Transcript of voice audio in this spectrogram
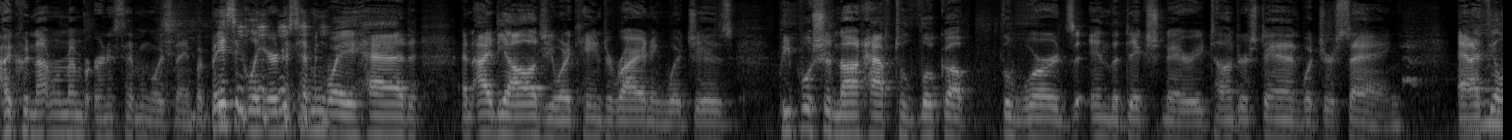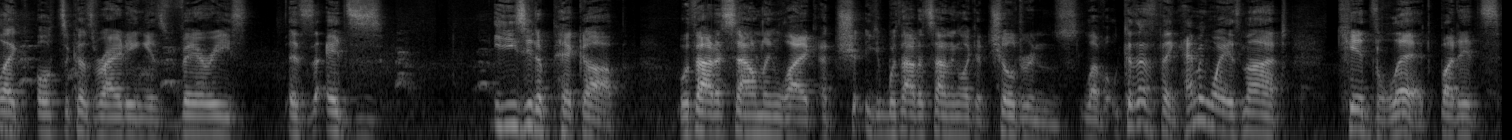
I could not remember Ernest Hemingway's name, but basically Ernest Hemingway had an ideology when it came to writing, which is people should not have to look up the words in the dictionary to understand what you're saying. And I feel like Otsuka's writing is very it's it's easy to pick up without it sounding like a ch- without it sounding like a children's level. Because that's the thing, Hemingway is not kids lit, but it's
